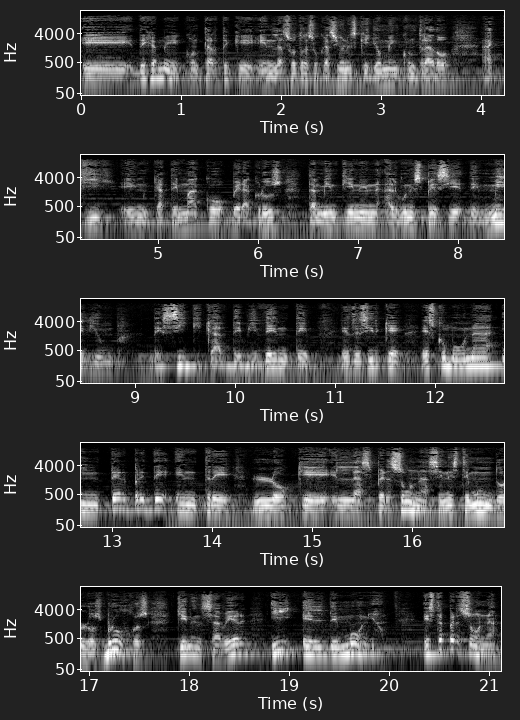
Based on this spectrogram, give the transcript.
Eh, déjame contarte que en las otras ocasiones que yo me he encontrado aquí en Catemaco, Veracruz, también tienen alguna especie de medium de psíquica, de vidente, es decir, que es como una intérprete entre lo que las personas en este mundo, los brujos, quieren saber y el demonio. Esta persona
